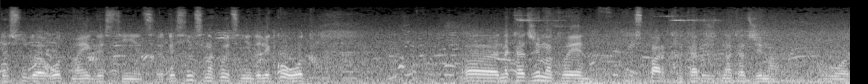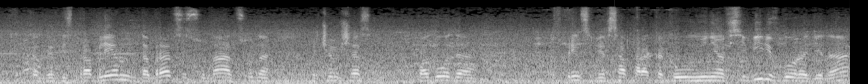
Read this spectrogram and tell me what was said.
до сюда от моей гостиницы. Гостиница находится недалеко от э, Накаджима Квейн, то есть парк Накаджима. Вот. Как бы без проблем добраться сюда, отсюда. Причем сейчас погода, в принципе, в Саппоро, как и у меня в Сибири, в городе, да,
